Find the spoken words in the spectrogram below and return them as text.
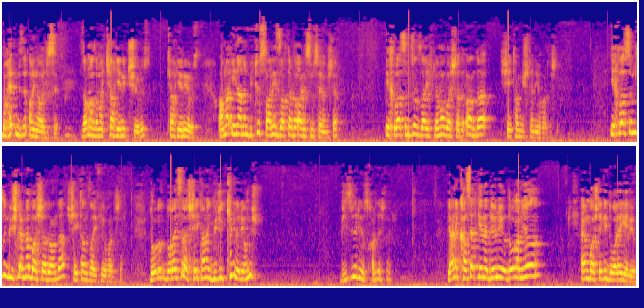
Bu hepimizin aynı acısı. Zaman zaman kah yenik düşüyoruz, kah yeniyoruz. Ama inanın bütün salih zatlar da aynısını söylemişler. İhlasımızın zayıflama başladığı anda şeytan güçleniyor kardeşler. İhlasımızın güçlenme başladığı anda şeytan zayıflıyor kardeşler. Dolayısıyla şeytana gücü kim veriyormuş? Biz veriyoruz kardeşler. Yani kaset gene dönüyor, dolanıyor. En baştaki duaya geliyor.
